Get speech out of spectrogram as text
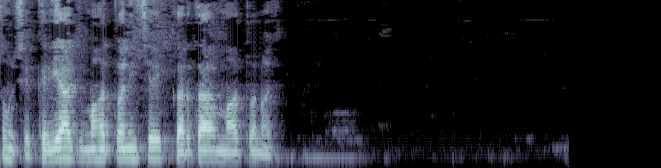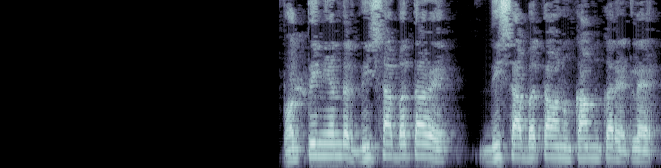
શું છે? ક્રિયા જ મહત્વની છે, કરતા મહત્વનો છે. ભક્તિની અંદર દિશા બતાવે, દિશા બતાવવાનું કામ કરે એટલે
